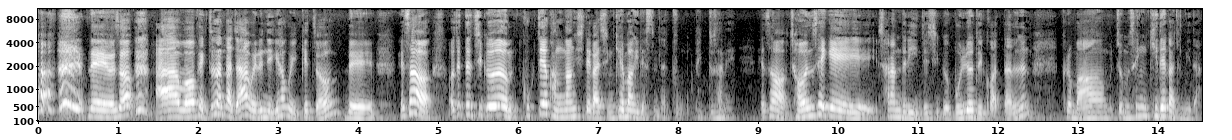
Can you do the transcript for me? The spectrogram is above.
네, 그래서, 아, 뭐, 백두산 가자. 뭐 이런 얘기 하고 있겠죠. 네. 그래서, 어쨌든 지금 국제 관광 시대가 지금 개막이 됐습니다. 북- 백두산에. 그래서 전 세계 사람들이 이제 지금 몰려들 것 같다는 그런 마음, 좀 생, 기대가 듭니다.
